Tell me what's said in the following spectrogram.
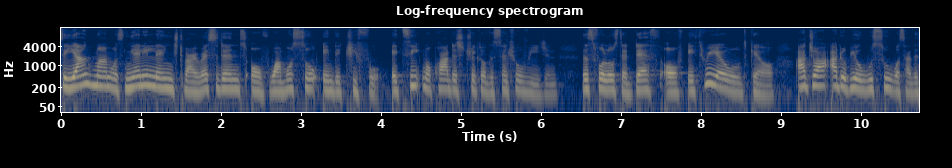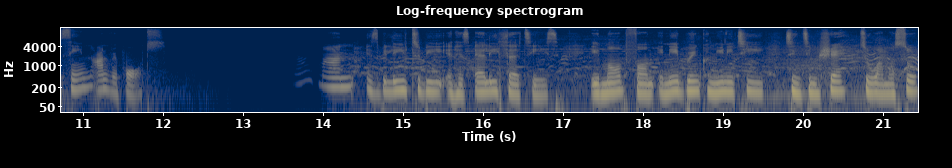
The young man was nearly lynched by residents of Wamoso in the Twifo, Eti Mokwa district of the Central Region. This follows the death of a three-year-old girl. Adwa Adobe Owusu was at the scene and reports. The young man is believed to be in his early 30s. A mob from a neighboring community, Tintimshe to Wamoso,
